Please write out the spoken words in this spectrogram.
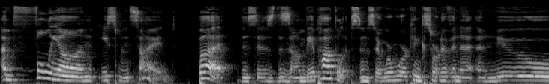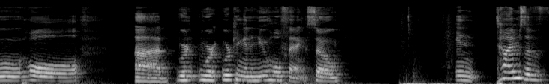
am fully on Eastman's side, but this is the zombie apocalypse, and so we're working sort of in a, a new whole. Uh, we're, we're working in a new whole thing. So, in times of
